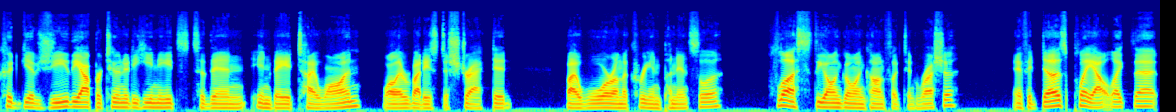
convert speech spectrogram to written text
could give Xi the opportunity he needs to then invade Taiwan while everybody's distracted by war on the Korean Peninsula, plus the ongoing conflict in Russia. And if it does play out like that,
